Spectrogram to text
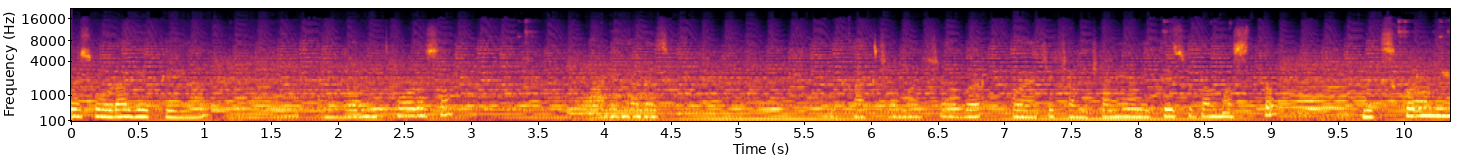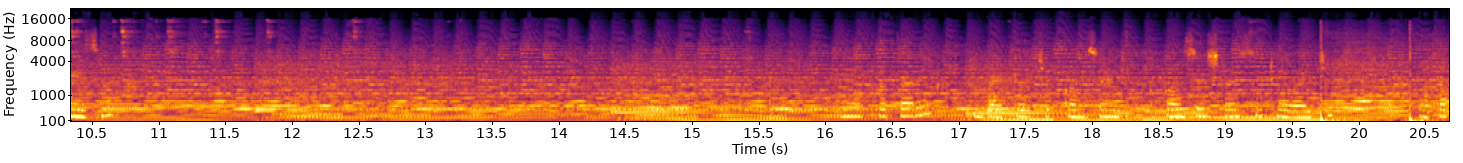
खाण्याचा सोडा घेते आणि वरून थोडंसं पाणी घालायचं. एका चमच्यावर पोळ्याच्या चमच्याने आणि ते सुद्धा मस्त मिक्स करून घ्यायचं. या प्रकारे बॅटरची कन्सेंट कन्सिस्टन्सी ठेवायची. आता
